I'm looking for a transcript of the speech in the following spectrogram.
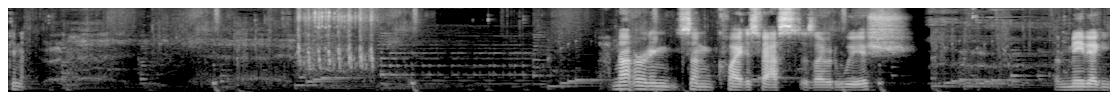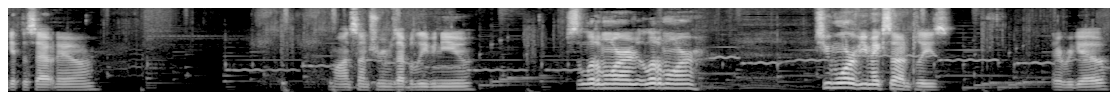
can I... I'm not earning sun quite as fast as I would wish. But maybe I can get this out now. Come on, Sunshrooms, I believe in you. Just a little more, a little more. Two more of you make sun, please. There we go.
